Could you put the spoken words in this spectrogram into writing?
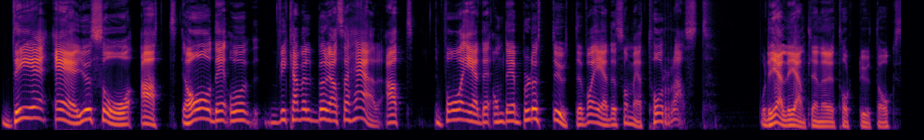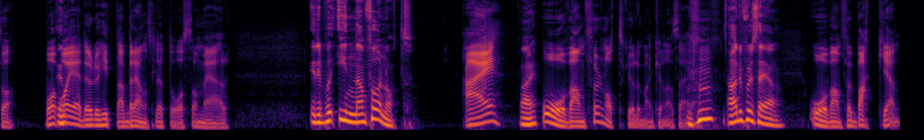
det är ju så att, ja, det, och vi kan väl börja så här att vad är det, om det är blött ute, vad är det som är torrast? Och det gäller egentligen när det är torrt ute också. Vad, vad är det du hittar bränslet då som är, Är det på innanför något? nej, Nej. ovanför något skulle man kunna säga. Ja, det får du säga. Ovanför backen.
